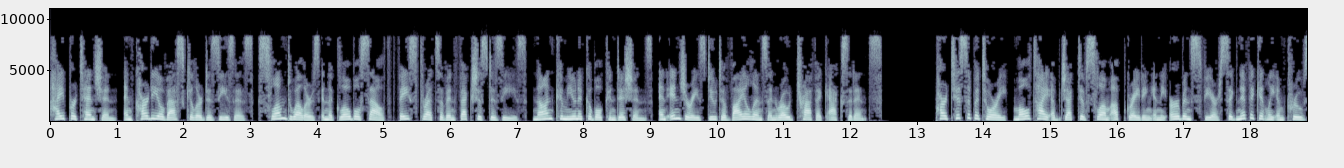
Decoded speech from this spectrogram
hypertension, and cardiovascular diseases. Slum dwellers in the Global South face threats of infectious disease, non-communicable conditions, and injuries due to violence and road traffic accidents. Participatory, multi-objective slum upgrading in the urban sphere significantly improves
